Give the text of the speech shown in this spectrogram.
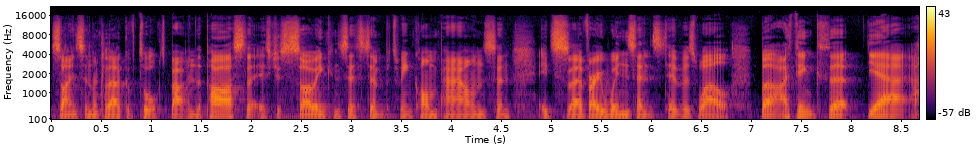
Sainz and Leclerc have talked about in the past. That it's just so inconsistent between compounds and it's uh, very wind sensitive as well. But I think that yeah,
